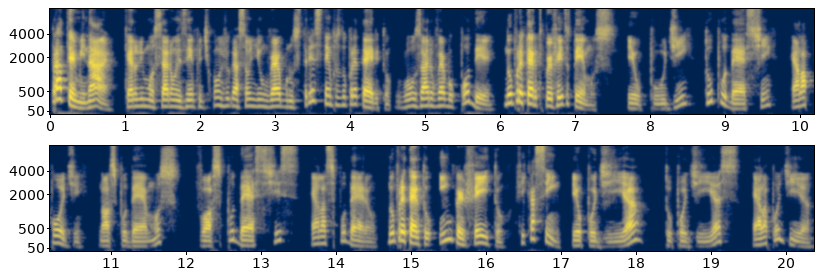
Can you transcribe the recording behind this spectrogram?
Para terminar, quero lhe mostrar um exemplo de conjugação de um verbo nos três tempos do pretérito. Vou usar o verbo poder. No pretérito perfeito temos eu pude, tu pudeste, ela pôde, nós pudemos, vós pudestes, elas puderam. No pretérito imperfeito, fica assim, eu podia, tu podias, ela podia.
